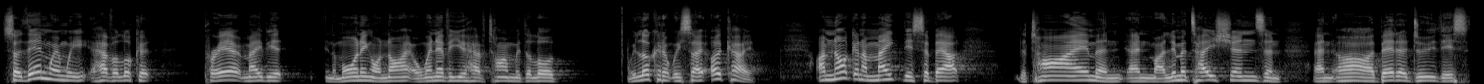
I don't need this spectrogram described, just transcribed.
So then, when we have a look at prayer, maybe in the morning or night or whenever you have time with the Lord, we look at it, we say, okay, I'm not going to make this about the time and, and my limitations and, and oh, I better do this.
